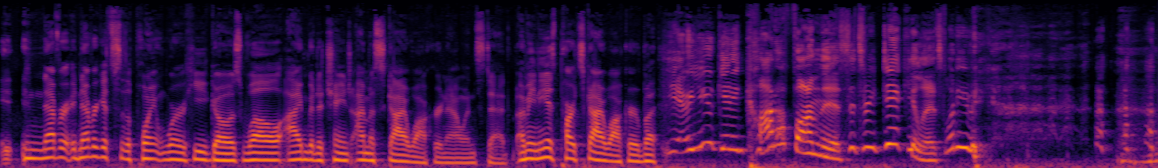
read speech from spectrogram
it, it never it never gets to the point where he goes well i'm going to change i'm a skywalker now instead i mean he is part skywalker but Yeah, are you getting caught up on this? It's ridiculous. What do you mean?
